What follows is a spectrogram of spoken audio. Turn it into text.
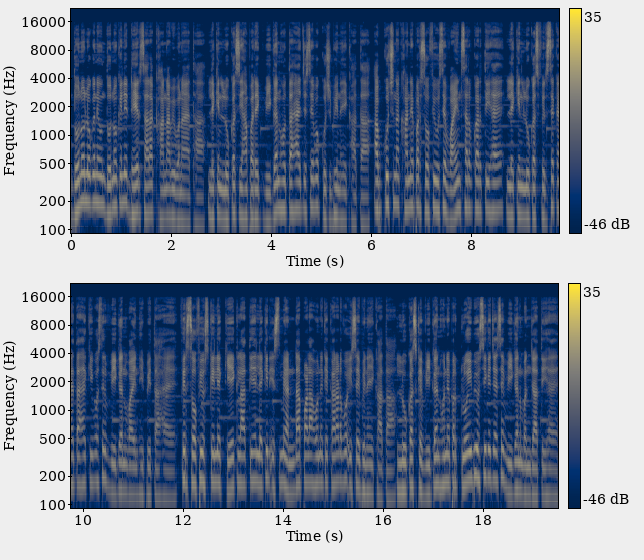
दोनों लोगों ने उन दोनों के लिए ढेर सारा खाना भी बनाया था, लेकिन लूकस यहाँ पर एक वीगन होता है जिसे वो कुछ भी नहीं खाता। अब कुछ न खाने पर सोफी उसे वाइन सर्व करती है, लेकिन लूकस फिर से कहता है कि वो सिर्फ़ वीगन वाइन ही पीता है। फिर सोफी उसके लिए केक लाती है, लेकिन इसमें अंडा पड़ा होने के कारण वो इसे भी नहीं खाता। लूकस के वीगन होने पर क्लोई भी उसी के जैसे वीगन बन जाती है,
